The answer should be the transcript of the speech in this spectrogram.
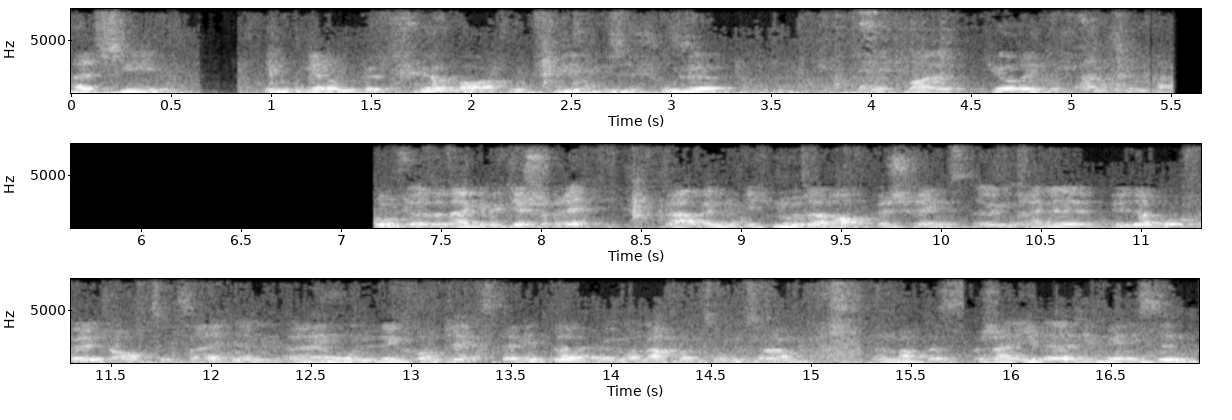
als sie in ihrem Befürworten für diese Schule, damit mal theoretisch anzunehmen. Gut, also da gebe ich dir schon recht. Klar, wenn du dich nur darauf beschränkst, irgendeine Bilderbuchwelt aufzuzeichnen, äh, ohne den Kontext dahinter irgendwo nachvollzogen zu haben, dann macht das wahrscheinlich relativ wenig Sinn.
